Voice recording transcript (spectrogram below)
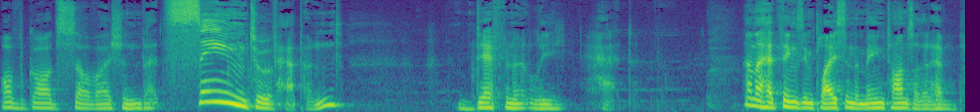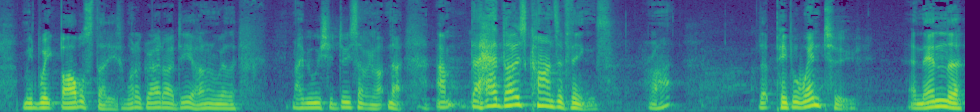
of God's salvation that seemed to have happened definitely and they had things in place in the meantime, so they'd have midweek Bible studies. What a great idea. I don't know whether maybe we should do something like No. Um, they had those kinds of things, right, that people went to. And then the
